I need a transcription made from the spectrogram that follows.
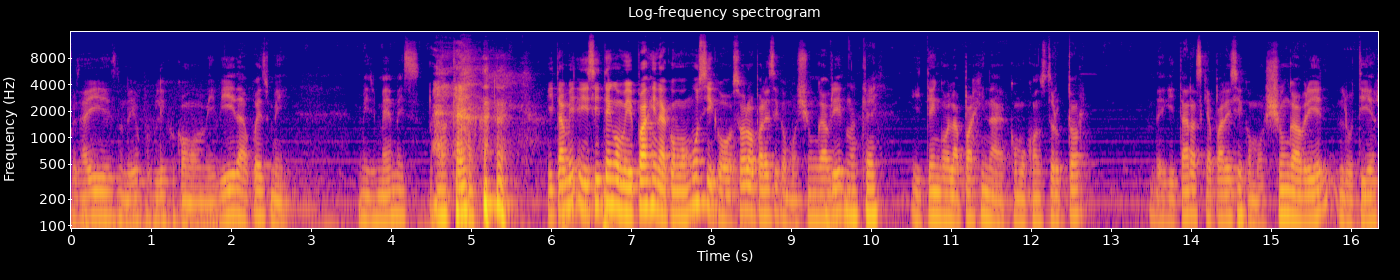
pues ahí es donde yo publico como mi vida, pues mi, mis memes. Ok, Y también, y sí tengo mi página como músico, solo aparece como Shun Gabriel. ok. Y tengo la página como constructor de guitarras que aparece como Shun Gabriel Luthier.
